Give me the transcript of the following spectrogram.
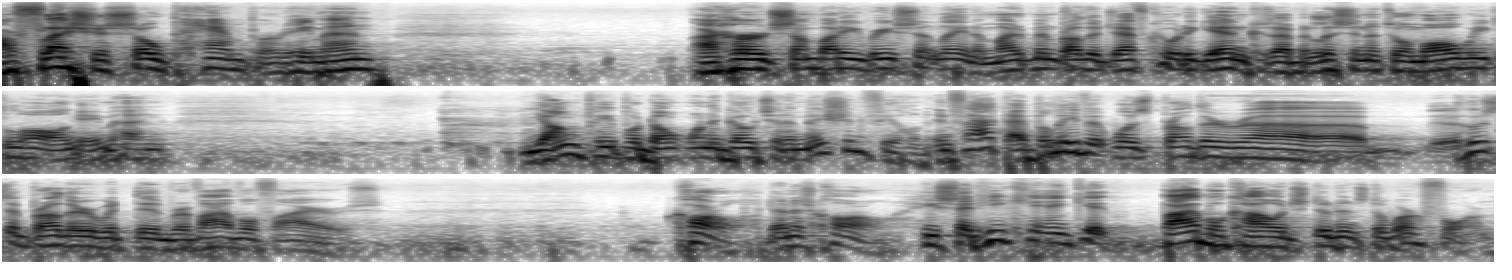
Our flesh is so pampered. Amen. I heard somebody recently, and it might have been Brother Jeffcoat again because I've been listening to him all week long. Amen young people don't want to go to the mission field. In fact, I believe it was brother, uh, who's the brother with the revival fires? Corle, Dennis Corle. He said he can't get Bible college students to work for him.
